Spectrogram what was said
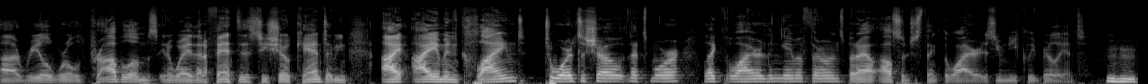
uh, real world problems in a way that a fantasy show can't. I mean, I I am inclined towards a show that's more like The Wire than Game of Thrones, but I also just think The Wire is uniquely brilliant. And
